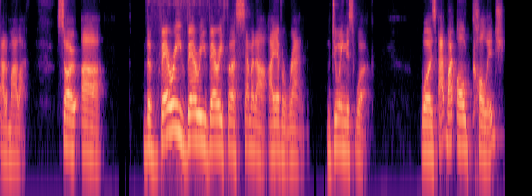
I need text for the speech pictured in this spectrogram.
out of my life. So uh, the very very very first seminar I ever ran doing this work was at my old college.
